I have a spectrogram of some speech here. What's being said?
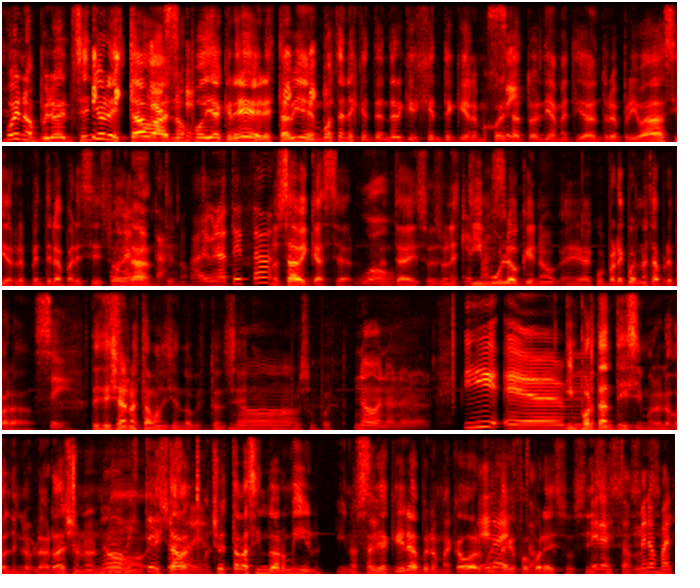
Bueno, pero el señor estaba, no podía creer, está bien. Vos tenés que entender que hay gente que a lo mejor Sí. está todo el día metida dentro de privadas y de repente le aparece eso una adelante, teta. ¿no? Hay una teta. No sabe qué hacer Wow. frente a eso. Es un ¿Qué estímulo que no, eh, para el cual no está preparado. Sí. Desde ya no estamos diciendo que esto en serio, por supuesto. No, no, no, no. Y. eh, Importantísimo lo de los Golden Globes. La verdad, yo no, No, no- viste, estaba, yo estaba sin dormir y no sabía Sí. qué era, pero me acabo de dar Era cuenta que fue por eso. Sí, Era sí, esto, sí, menos mal.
